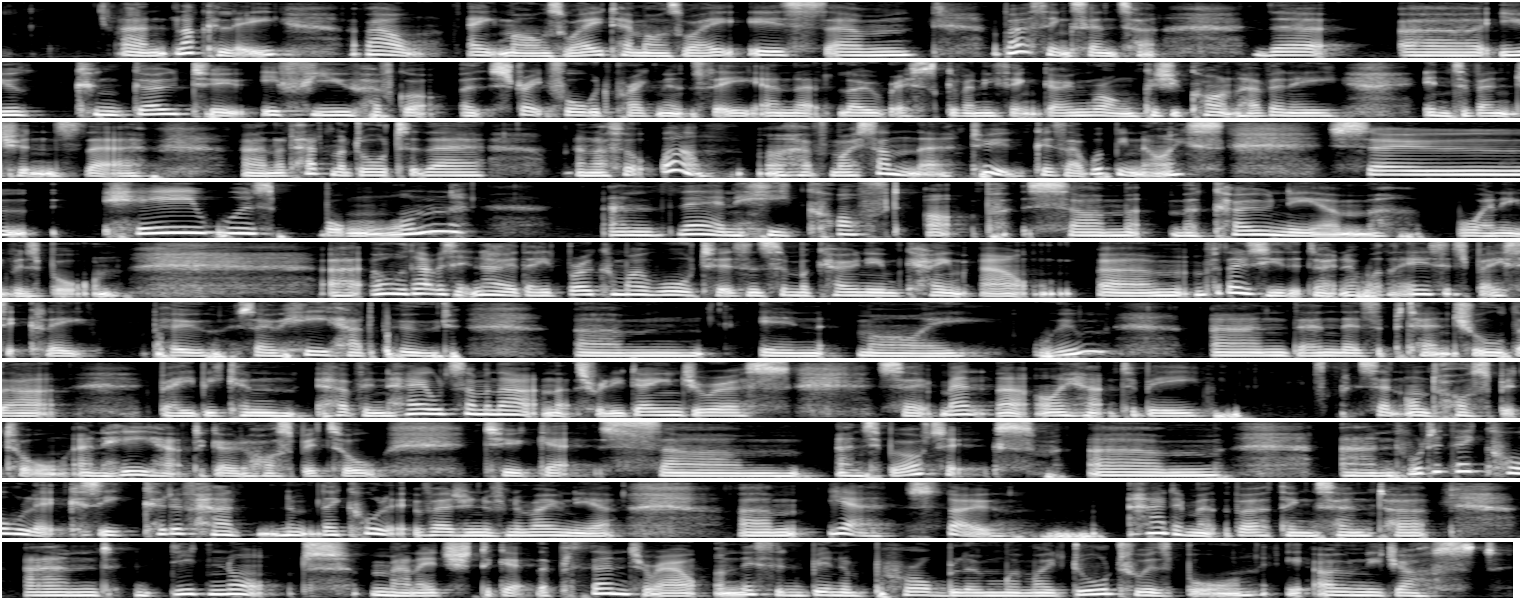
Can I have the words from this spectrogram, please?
And luckily, about eight miles away, 10 miles away, is um, a birthing centre that uh, you can go to if you have got a straightforward pregnancy and at low risk of anything going wrong because you can't have any interventions there. And I'd had my daughter there, and I thought, well, I'll have my son there too because that would be nice. So he was born and then he coughed up some meconium when he was born. Uh, oh, that was it. No, they'd broken my waters and some meconium came out. Um, for those of you that don't know what that is, it's basically poo. So he had pooed um, in my womb. And then there's a potential that baby can have inhaled some of that, and that's really dangerous. So it meant that I had to be sent on to hospital and he had to go to hospital to get some antibiotics um, and what did they call it because he could have had they call it a version of pneumonia um, yeah so had him at the birthing centre and did not manage to get the placenta out. And this had been a problem when my daughter was born. It only just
